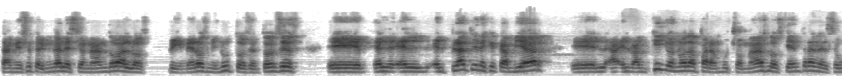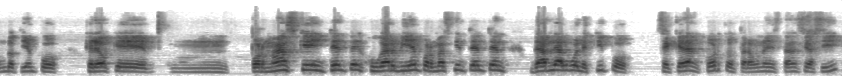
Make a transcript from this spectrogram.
también se termina lesionando a los primeros minutos. Entonces, eh, el, plan tiene que cambiar, el, banquillo no da para mucho más, los que entran en el segundo tiempo, creo que mm, por más que intenten jugar bien, por más que intenten darle algo al equipo, se quedan cortos para una instancia así.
